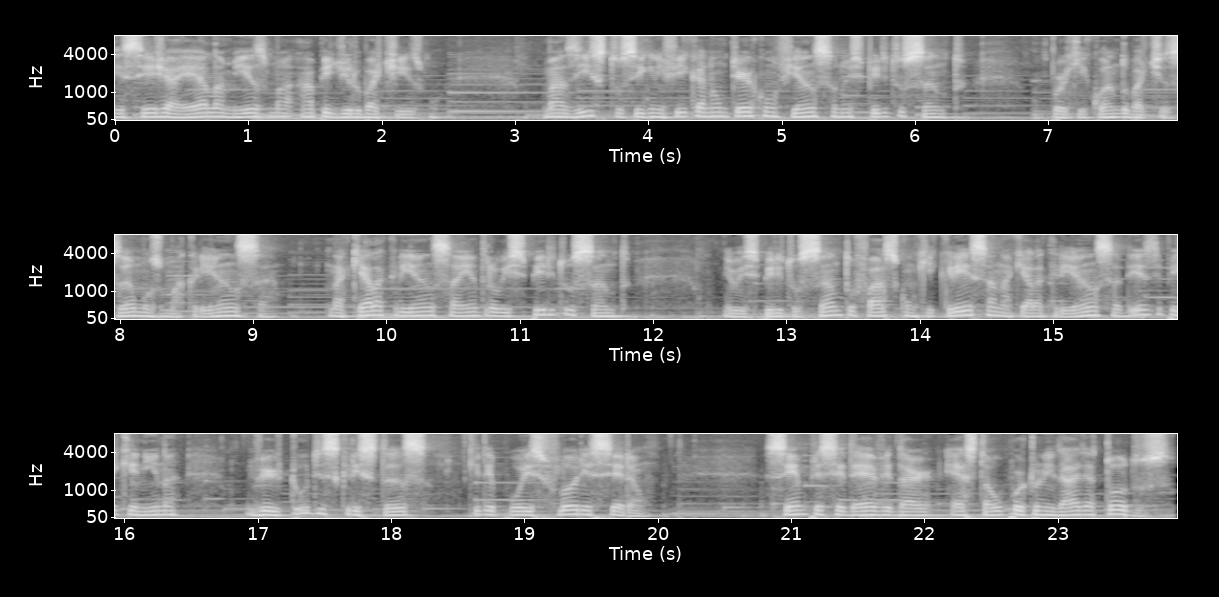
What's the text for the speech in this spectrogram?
e seja ela mesma a pedir o batismo mas isto significa não ter confiança no Espírito Santo, porque quando batizamos uma criança, naquela criança entra o Espírito Santo, e o Espírito Santo faz com que cresça naquela criança desde pequenina virtudes cristãs que depois florescerão. Sempre se deve dar esta oportunidade a todos,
